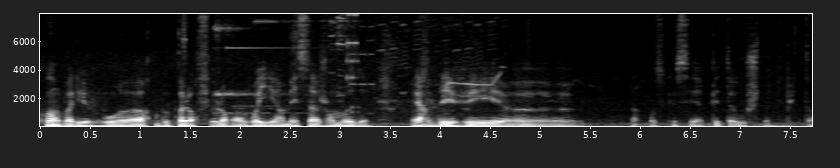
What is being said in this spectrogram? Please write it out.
Quoi, on va les voir On peut pas leur, leur envoyer un message en mode RDV euh... Je pense que c'est à Pétaouche, putain.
